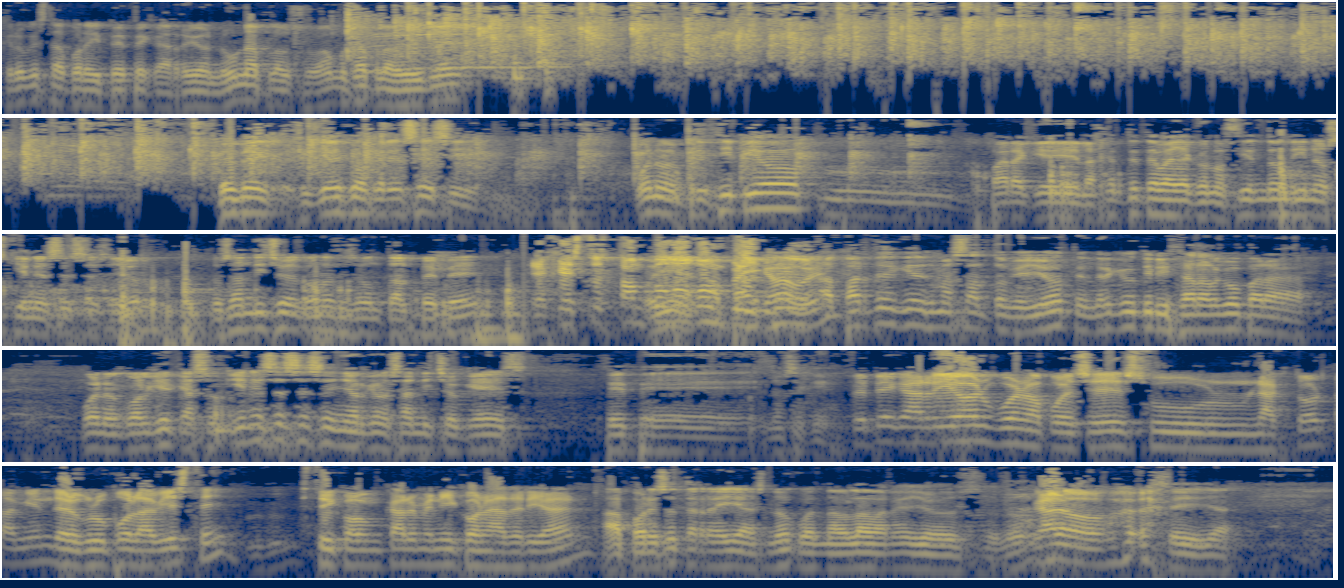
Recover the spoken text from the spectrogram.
Creo que está por ahí Pepe Carrión. Un aplauso, vamos a aplaudirle. Pepe, si quieres coger ese, sí. Bueno, en principio, mm, para que la gente te vaya conociendo, dinos quién es ese señor. Nos han dicho que conoces a un tal Pepe. Es que esto está un poco Oye, complicado, aparte, ¿eh? Aparte de que eres más alto que yo, tendré que utilizar algo para... Bueno, en cualquier caso, ¿quién es ese señor que nos han dicho que es Pepe... no sé qué? Pepe Carrión, bueno, pues es un actor también del grupo La Vieste. Estoy con Carmen y con Adrián. Ah, por eso te reías, ¿no? Cuando hablaban ellos, ¿no? Claro. Sí, ya.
